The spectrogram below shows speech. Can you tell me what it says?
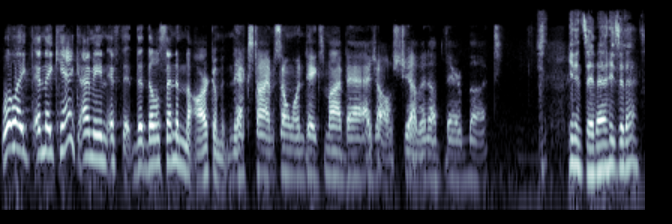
Well, like, and they can't. I mean, if they, they'll send him to Arkham, and next time someone takes my badge, I'll shove it up their butt. He didn't say that. He said ass.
